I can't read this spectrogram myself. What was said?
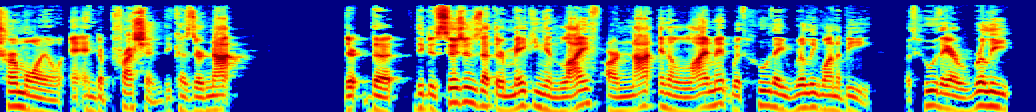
turmoil and, and depression because they're not they're, the the decisions that they're making in life are not in alignment with who they really want to be, with who they are really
